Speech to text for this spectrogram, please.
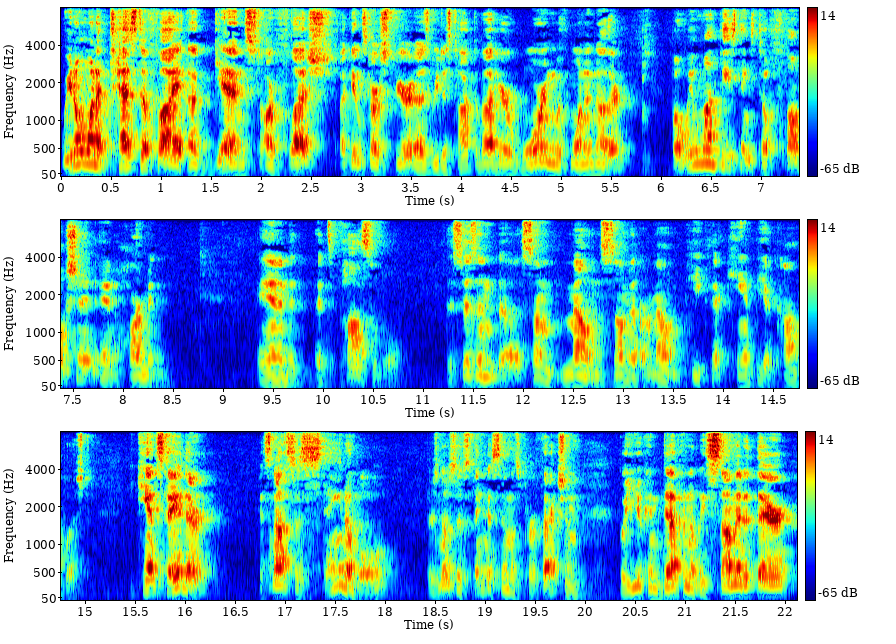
We don't want to testify against our flesh, against our spirit, as we just talked about here, warring with one another, but we want these things to function in harmony. And it's possible. This isn't uh, some mountain summit or mountain peak that can't be accomplished You can't stay there. It's not sustainable. There's no such thing as sinless perfection, but you can definitely summit it there,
